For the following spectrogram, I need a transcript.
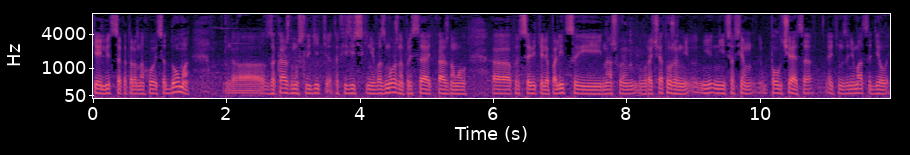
те лица, которые находятся дома, э, за каждым следить это физически невозможно. Представить каждому представителя полиции и нашего врача тоже не, не совсем получается этим заниматься, делать.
